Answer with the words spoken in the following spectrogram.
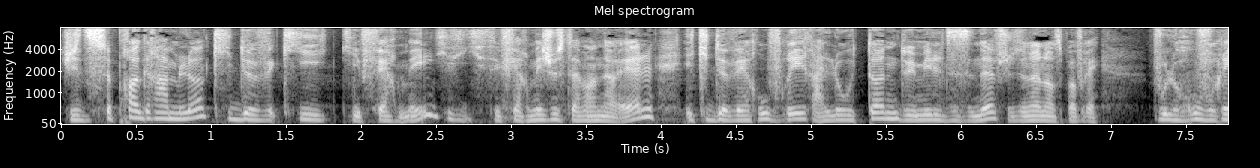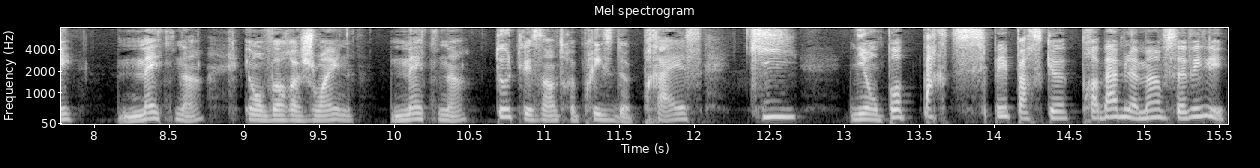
j'ai dit ce programme-là qui qui, qui est fermé, qui, qui s'est fermé juste avant Noël et qui devait rouvrir à l'automne 2019. J'ai dit non, non, c'est pas vrai. Vous le rouvrez maintenant et on va rejoindre maintenant toutes les entreprises de presse qui n'y ont pas participé parce que probablement, vous savez, les,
